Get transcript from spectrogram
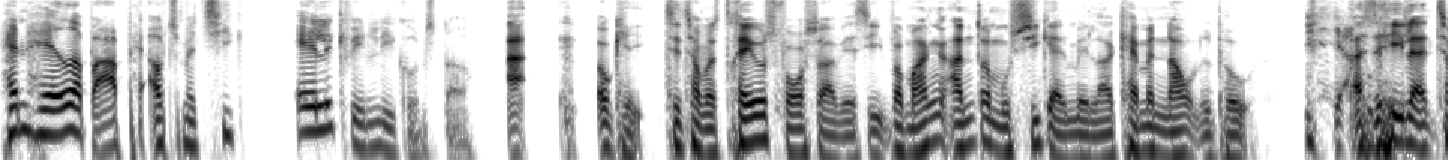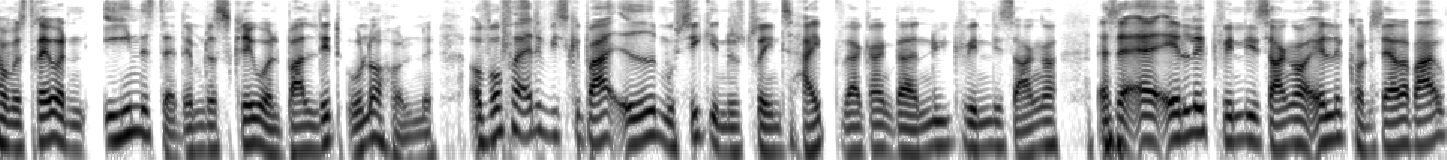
Han hader bare per automatik alle kvindelige kunstnere. Okay, til Thomas Treves forsvar vil jeg sige, hvor mange andre musikanmeldere kan man navnet på? Ja, Altså hele, Thomas Treve er den eneste af dem, der skriver bare lidt underholdende. Og hvorfor er det, vi skal bare æde musikindustriens hype, hver gang der er en ny kvindelig sanger? Altså er alle kvindelige sanger og alle koncerter bare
